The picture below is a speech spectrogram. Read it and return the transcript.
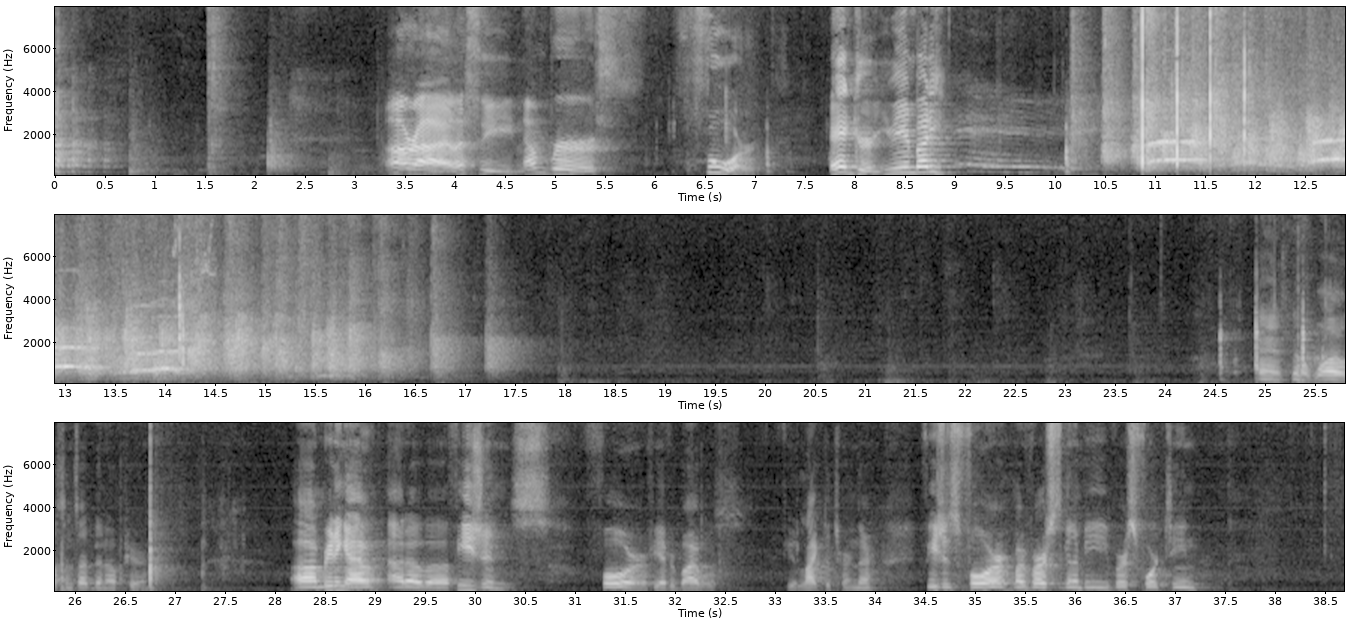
All right, let's see. Number four. Edgar, you in, buddy? been up here. Uh, I'm reading out, out of uh, Ephesians 4, if you have your Bibles, if you'd like to turn there. Ephesians 4, my verse is going to be verse 14.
